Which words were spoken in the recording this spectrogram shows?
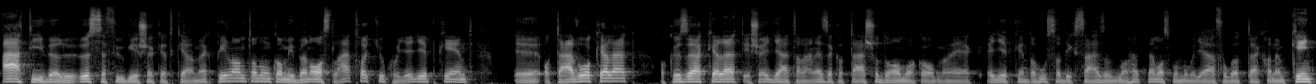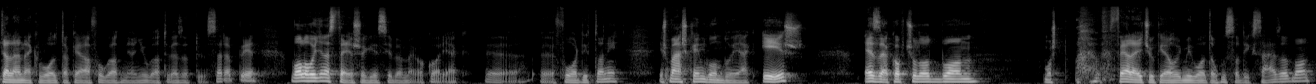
átívelő összefüggéseket kell megpillantanunk, amiben azt láthatjuk, hogy egyébként a távol-kelet, a közel-kelet és egyáltalán ezek a társadalmak, amelyek egyébként a 20. században, hát nem azt mondom, hogy elfogadták, hanem kénytelenek voltak elfogadni a nyugat vezető szerepét, valahogy ezt teljes egészében meg akarják fordítani, és másként gondolják. És ezzel kapcsolatban, most felejtsük el, hogy mi volt a 20. században,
